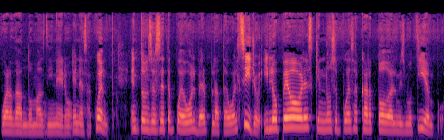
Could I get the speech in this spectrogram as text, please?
guardando más dinero en esa cuenta. Entonces se te puede volver plata de bolsillo. Y lo peor es que no se puede sacar todo al mismo tiempo.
